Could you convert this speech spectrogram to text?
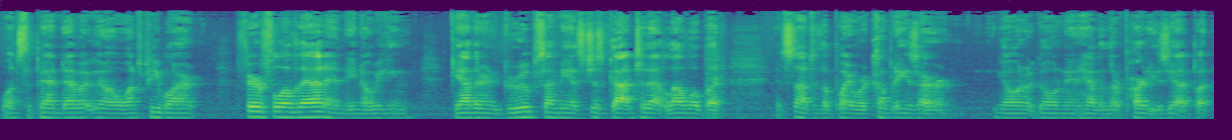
once the pandemic, you know, once people aren't fearful of that, and you know, we can gather in groups. I mean, it's just gotten to that level, but it's not to the point where companies are going going and having their parties yet. But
